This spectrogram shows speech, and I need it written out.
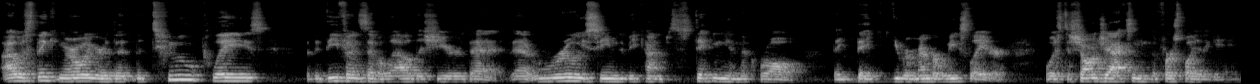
I was thinking earlier that the two plays that the defense have allowed this year that that really seem to be kind of sticking in the crawl. They they you remember weeks later was DeSean Jackson the first play of the game,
